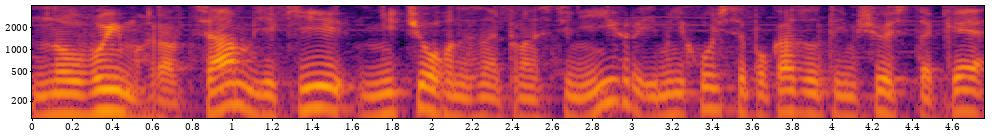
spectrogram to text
новим гравцям, які нічого не знають про настільні ігри, і мені хочеться показувати їм щось таке,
